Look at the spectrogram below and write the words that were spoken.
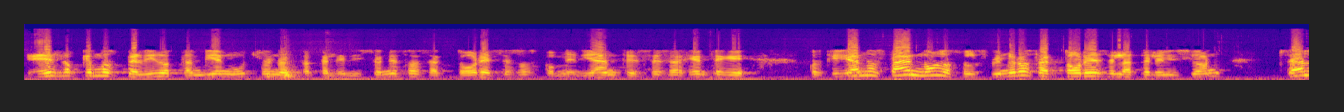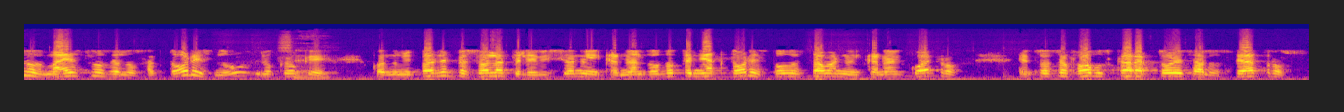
es lo que hemos perdido también mucho en nuestra televisión esos actores esos comediantes esa gente que pues que ya no están no los, los primeros actores de la televisión pues, eran los maestros de los actores no yo creo Sí. que cuando mi padre empezó la televisión en el canal 2 no tenía actores todos estaban en el canal 4 entonces fue a buscar actores a los teatros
